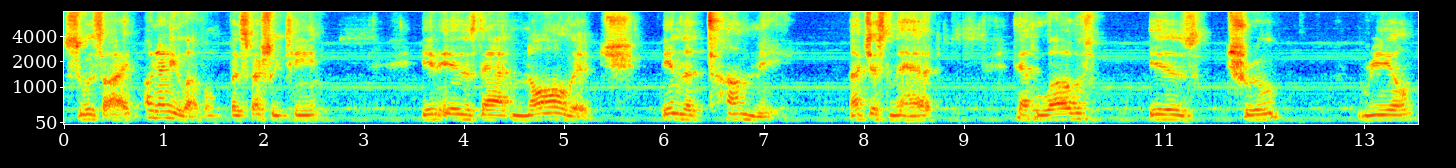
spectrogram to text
suicide on any level, but especially teen. It is that knowledge in the tummy, not just in the head, that love is true, real,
